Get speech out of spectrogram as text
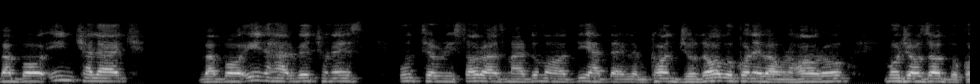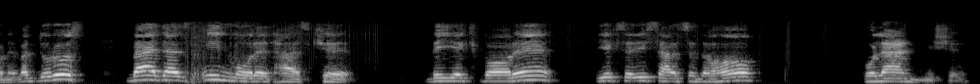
و با این کلک و با این حربه تونست اون تروریست ها رو از مردم عادی حد امکان جدا بکنه و اونها رو مجازات بکنه. و درست بعد از این مورد هست که به یک باره یک سری سرصداها بلند میشه.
